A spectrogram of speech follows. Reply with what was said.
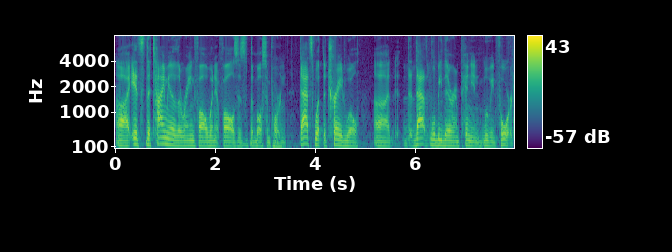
uh, it's the timing of the rainfall when it falls is the most important. That's what the trade will, uh, that will be their opinion moving forward.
